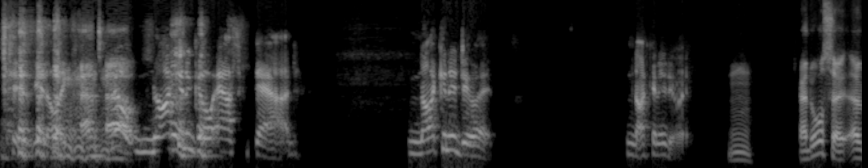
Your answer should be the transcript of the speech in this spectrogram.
too. You know, like no, not gonna go ask dad. Not gonna do it. Not gonna do it. And also, uh,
